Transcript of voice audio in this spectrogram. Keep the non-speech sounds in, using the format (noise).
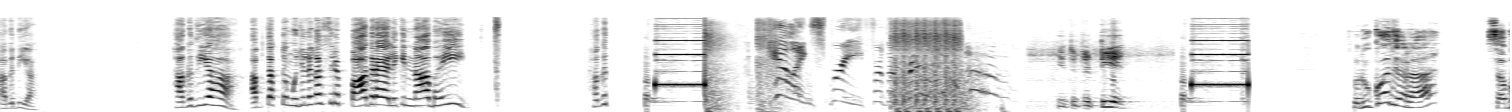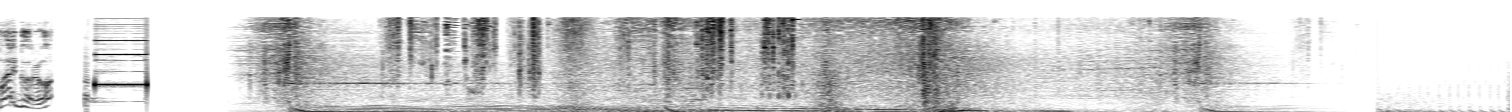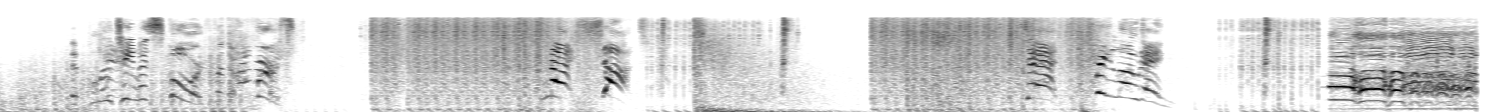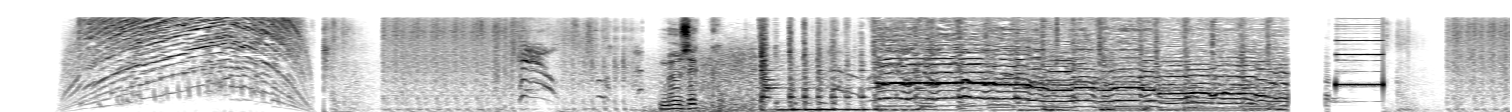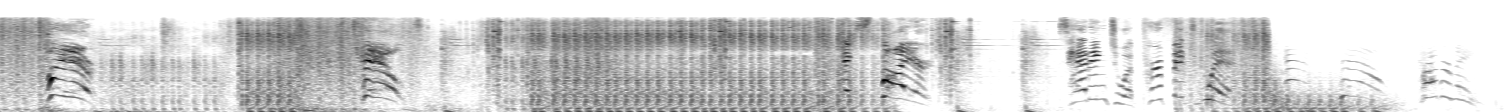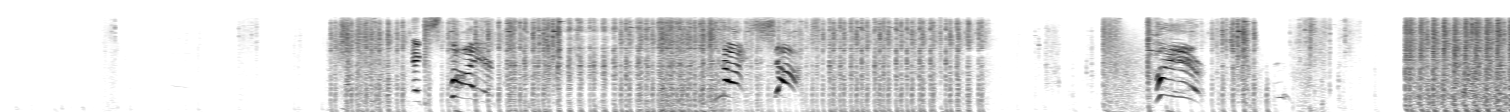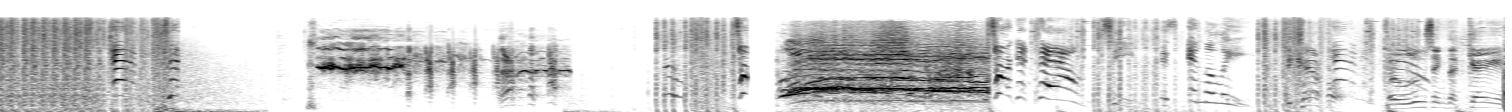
हक दिया। हक दिया। अब तक तो मुझे लगा सिर्फ़ पाद रहा है लेकिन ना भाई। हक. ये तो टट्टी है। रुको जरा सबर करो। The blue team has scored for the first. Nice shot. Dead. Reloading. (laughs) Kill. Music. To a perfect win. Cover me. Expired. Nice shot. Clear. Enemy dead. Target down! Team is in the lead. Be careful! You're losing the game.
